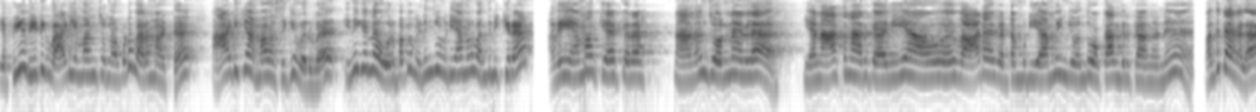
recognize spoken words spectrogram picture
எப்பயும் வீட்டுக்கு வாடியம்மான்னு சொன்னா கூட வரமாட்டேன் ஆடிக்கு அமாவாசைக்கு வருவேன் இன்னைக்கு என்ன ஒரு பக்கம் விடிஞ்சு விடியாமல் வந்து நிக்கிற? அவன் ஏமா கேட்கற நானும் சொன்னேன்ல. என் நாத்தனாருக்காரி அவ வாடகை கட்ட முடியாம இங்க வந்து உக்காந்துருக்காங்கன்னு. வந்துட்டாங்களா?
